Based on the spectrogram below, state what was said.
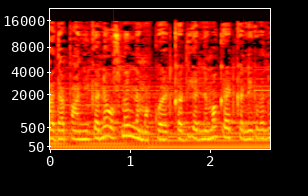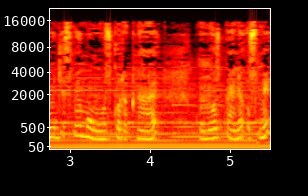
आधा पानी करना है, उसमें नमक को ऐड कर दिया। नमक ऐड करने के बाद में जिसमें मोमोज को रखना है, मोमोज पैन है, उसमें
